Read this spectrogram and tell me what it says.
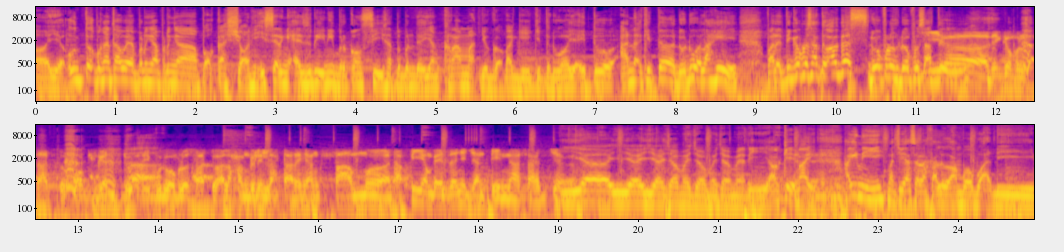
Oh ya, untuk pengetahuan pendengar-pendengar podcast Shock ni, Isir dengan Ezri ni berkongsi satu benda yang keramat juga bagi kita dua iaitu anak kita dua-dua lahir pada 31 Ogos 2021. Ya, 31 Ogos 2021. Alhamdulillah tarikh yang sama tapi yang bezanya jantina saja. Ya, ya, ya, jom jom jom mari. Okey, baik. Hari ni macam biasalah kalau hamba buat di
